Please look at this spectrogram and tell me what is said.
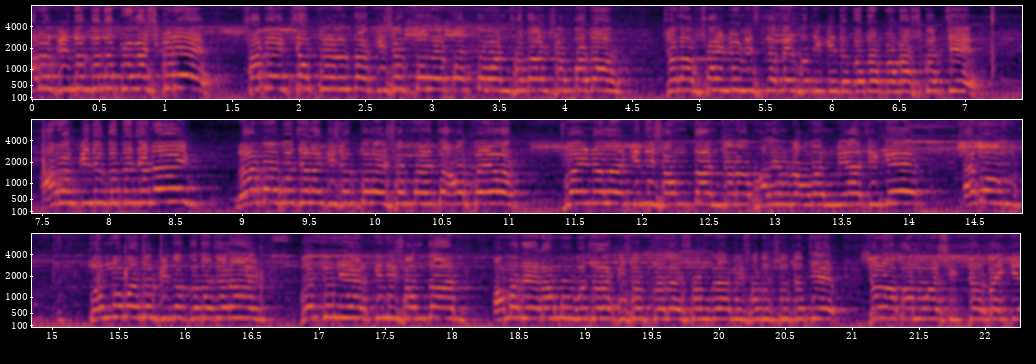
আরও কৃতজ্ঞতা প্রকাশ করে সাবেক ছাত্র নেতা কৃষক দলের বর্তমান সাধারণ সম্পাদক জনাব শাহিনুল ইসলামের প্রতি কৃতজ্ঞতা প্রকাশ করছে। আরও কৃতজ্ঞতা জানাই রাম উপজেলা কৃষক দলের সম্মানিত আহ্বায়ক জয়নালার কৃতি সন্তান জনাব হালিমুর রহমান মিয়াজিকে এবং ধন্যবাদ ও কৃতজ্ঞতা জানাই। বচনিয়ার কৃতি সন্তান, আমাদের রাম উপজেলা কৃষক দলের সংগ্রামী সদস্য সচিব জনাব আনোয়ার শিকদার ভাইকে।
